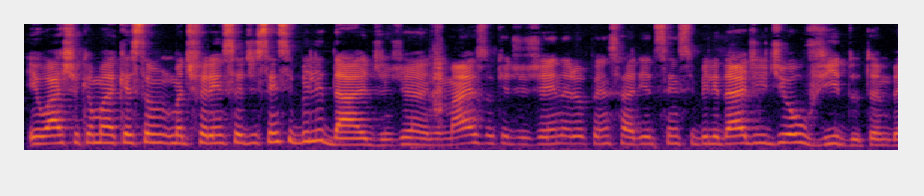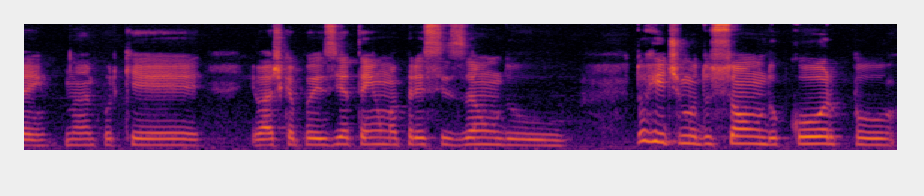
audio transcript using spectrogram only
Eu acho que é uma questão, uma diferença de sensibilidade, Jane. Mais do que de gênero, eu pensaria de sensibilidade e de ouvido também, né? Porque eu acho que a poesia tem uma precisão do, do ritmo, do som, do corpo,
